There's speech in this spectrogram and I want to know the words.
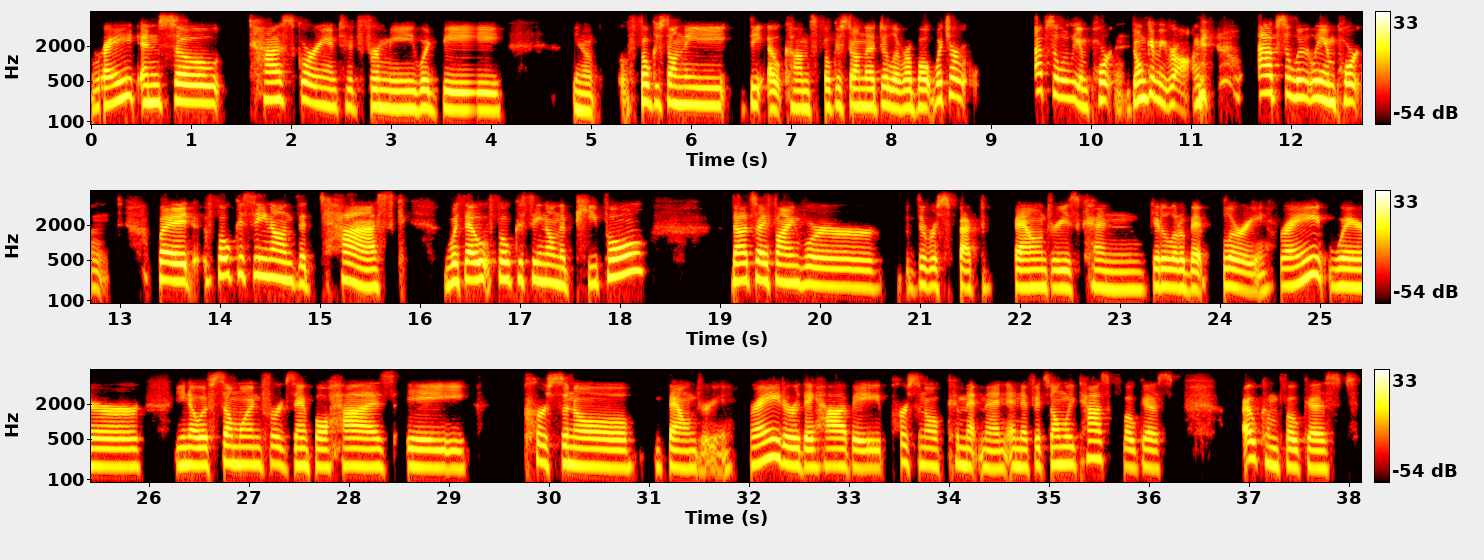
Right. And so task oriented for me would be you know focused on the the outcomes focused on the deliverable which are absolutely important don't get me wrong absolutely important but focusing on the task without focusing on the people that's i find where the respect boundaries can get a little bit blurry right where you know if someone for example has a personal boundary, right? Or they have a personal commitment. And if it's only task focused, outcome focused,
